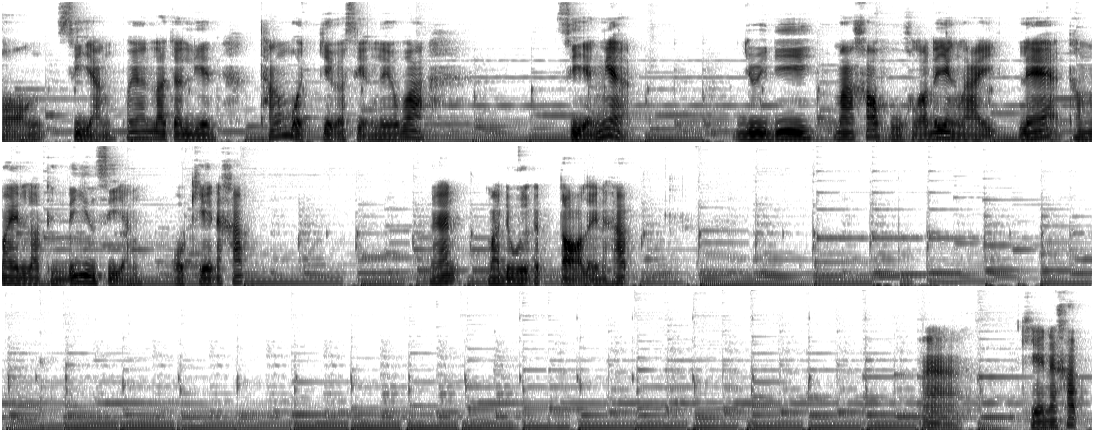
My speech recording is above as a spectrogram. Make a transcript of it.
ของเสียง เพราะฉะนั้นเราจะเรียนทั้งหมดเกี่ยวกับเสียงเลยว่า เสียงเนี่ยอยู่ดีมาเข้าหูของเราได้อย่างไร และทำไมเราถึงได้ยินเสียงโอเคนะครับนั้นมาดูกันต่อเลยนะครับ อ่าโอเคนะครับ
